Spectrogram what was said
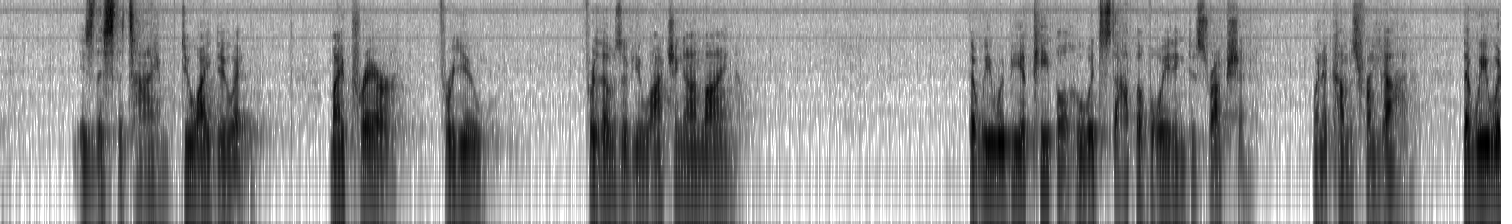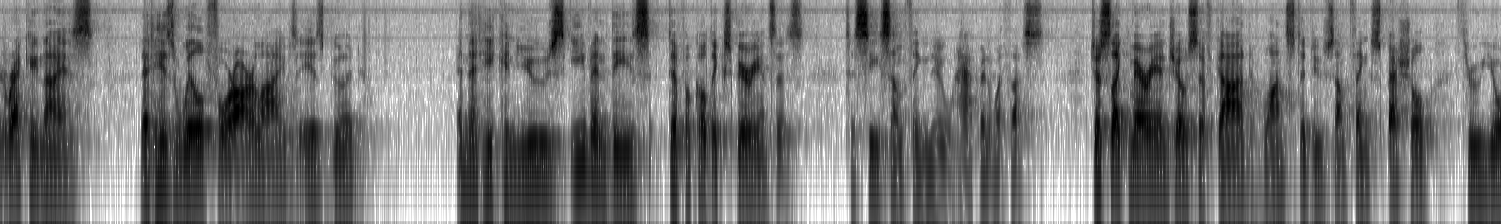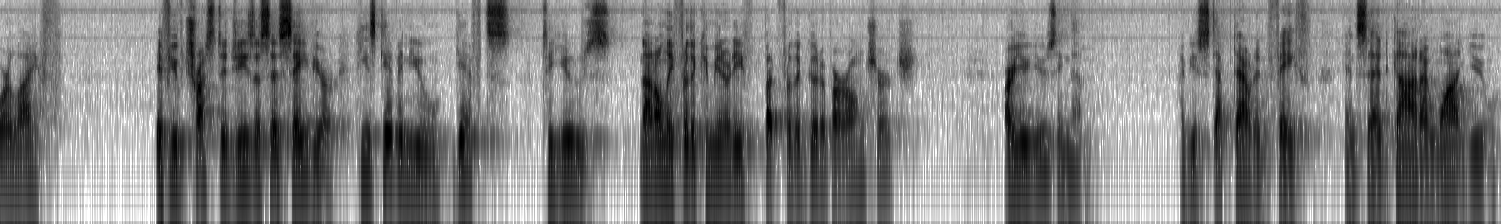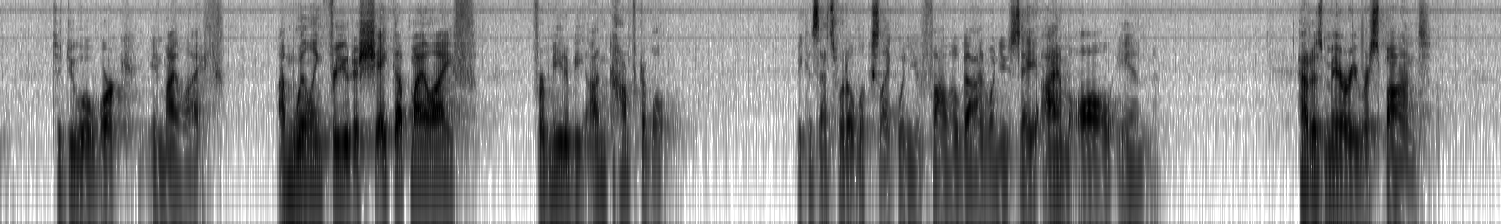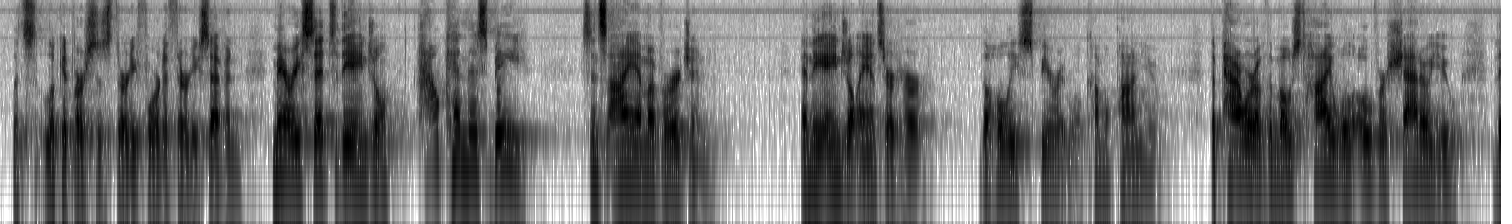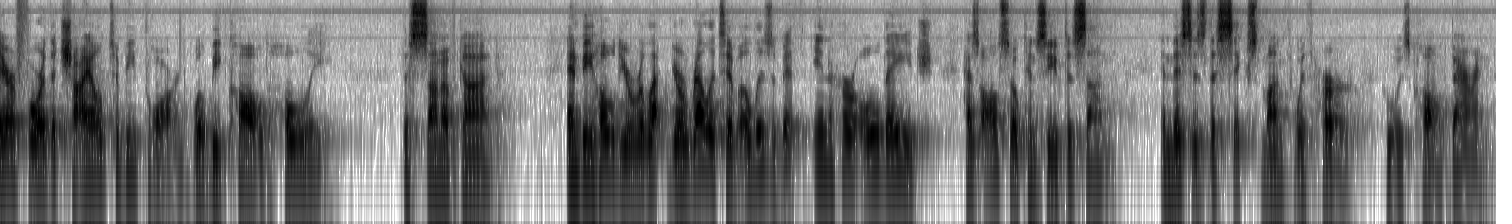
is this the time? Do I do it? My prayer for you, for those of you watching online, that we would be a people who would stop avoiding disruption when it comes from God, that we would recognize that His will for our lives is good, and that He can use even these difficult experiences to see something new happen with us. Just like Mary and Joseph, God wants to do something special through your life. If you've trusted Jesus as Savior, He's given you gifts to use, not only for the community, but for the good of our own church. Are you using them? Have you stepped out in faith and said, God, I want you to do a work in my life? I'm willing for you to shake up my life, for me to be uncomfortable, because that's what it looks like when you follow God, when you say, I'm all in. How does Mary respond? Let's look at verses 34 to 37. Mary said to the angel, How can this be, since I am a virgin? And the angel answered her, The Holy Spirit will come upon you. The power of the Most High will overshadow you. Therefore, the child to be born will be called Holy, the Son of God. And behold, your, your relative Elizabeth, in her old age, has also conceived a son. And this is the sixth month with her who was called barren.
